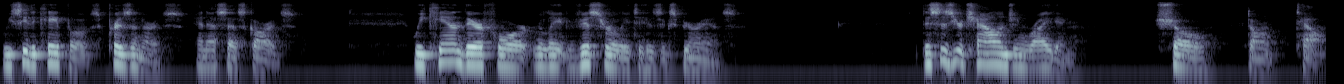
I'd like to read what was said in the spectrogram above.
We see the capos, prisoners, and SS guards. We can, therefore, relate viscerally to his experience. This is your challenge in writing. Show, don't tell.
